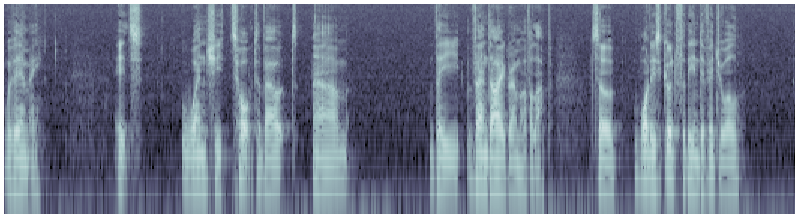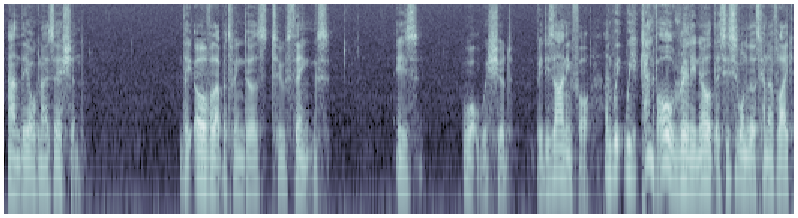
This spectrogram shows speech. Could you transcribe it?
with Amy, it's when she talked about um, the Venn diagram overlap. So, what is good for the individual and the organization? The overlap between those two things is what we should be designing for. And we, we kind of all really know this. This is one of those kind of like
